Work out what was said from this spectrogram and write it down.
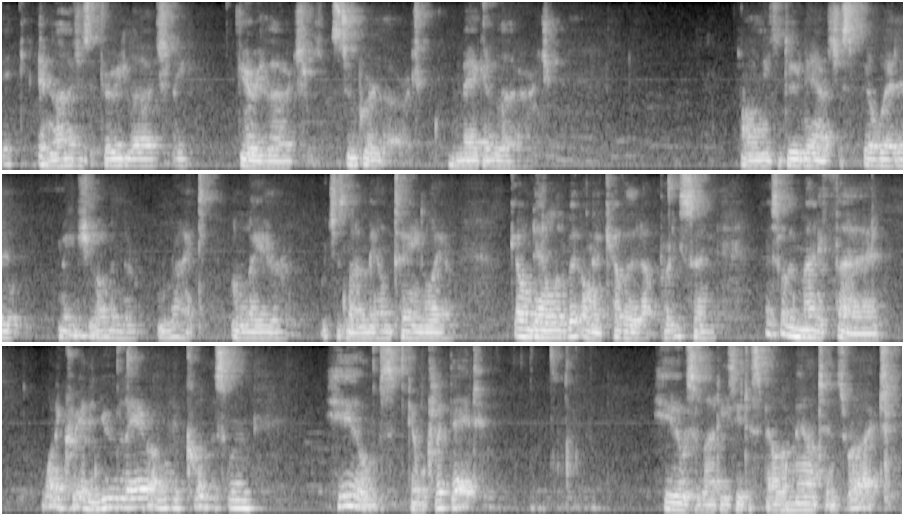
it enlarges it very largely, very largely, super large, mega large. All I need to do now is just fill that in, making sure I'm in the right layer, which is my mountain layer. Going down a little bit, I'm going to cover that up pretty soon. That's looking mighty fine. I want to create a new layer. I'm going to call this one Hills. Double click that. Hills a lot easier to spell than mountains, right?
